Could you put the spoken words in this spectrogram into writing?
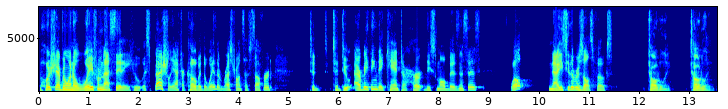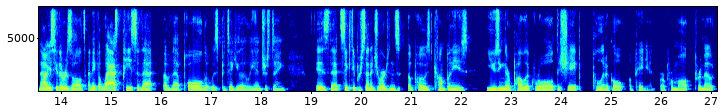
push everyone away from that city. Who, especially after COVID, the way the restaurants have suffered, to to do everything they can to hurt these small businesses. Well, now you see the results, folks. Totally. Totally. Now you see the results. I think the last piece of that of that poll that was particularly interesting is that 60% of Georgians opposed companies using their public role to shape political opinion or promote promote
